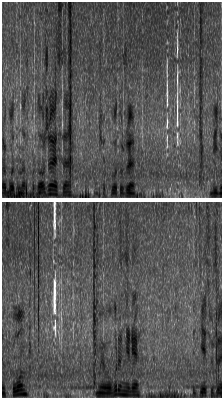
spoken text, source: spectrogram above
Работа у нас продолжается. Значит, вот уже виден склон. Мы его выровняли. Здесь уже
